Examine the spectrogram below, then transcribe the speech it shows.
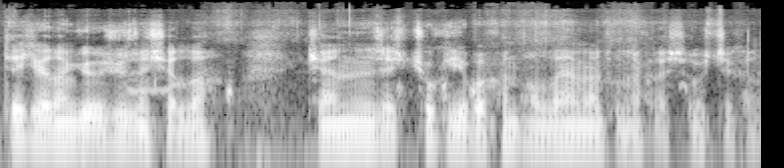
Tekrardan görüşürüz inşallah. Kendinize çok iyi bakın. Allah'a emanet olun arkadaşlar. Hoşçakalın.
